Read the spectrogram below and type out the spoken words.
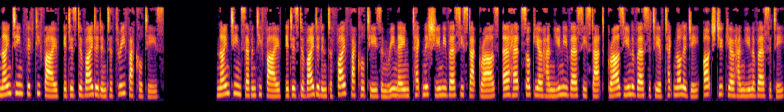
1955, it is divided into three faculties. 1975, it is divided into five faculties and renamed Technische Universität Graz, Erzherzog Johann Universität Graz University of Technology, Archduke Johann University.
